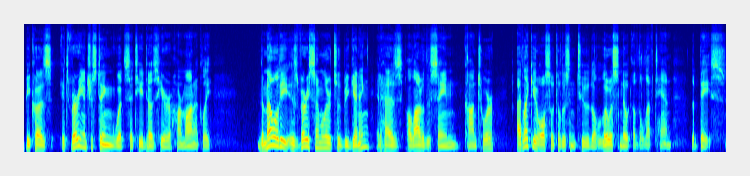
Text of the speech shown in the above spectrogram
because it's very interesting what Satie does here harmonically. The melody is very similar to the beginning, it has a lot of the same contour. I'd like you also to listen to the lowest note of the left hand, the bass.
